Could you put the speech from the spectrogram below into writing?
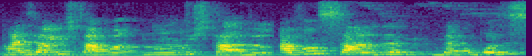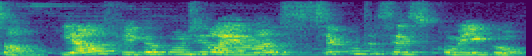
mas ela estava num estado avançado de decomposição. E ela fica com dilemas, se acontecesse comigo,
